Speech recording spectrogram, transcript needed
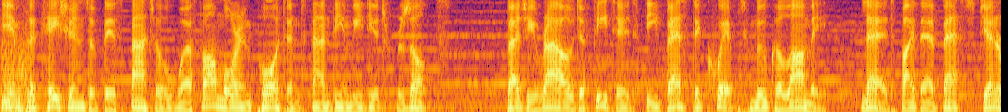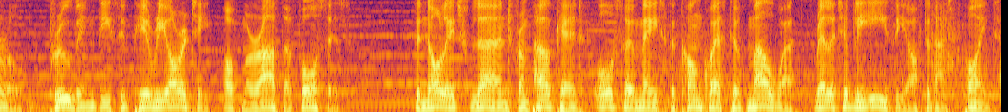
The implications of this battle were far more important than the immediate results. Baji Rao defeated the best equipped Mughal army, led by their best general, proving the superiority of Maratha forces. The knowledge learned from Palkhed also made the conquest of Malwa relatively easy after that point.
